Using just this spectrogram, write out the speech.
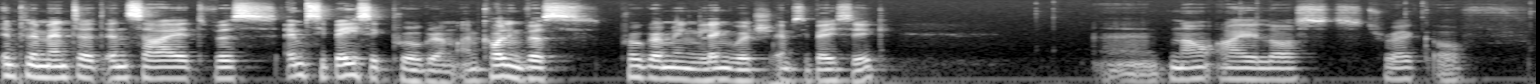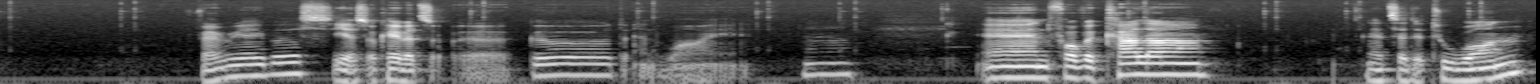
implemented inside this MC Basic program. I'm calling this programming language MC Basic and now I lost track of variables. Yes, okay, that's uh, good and why. And for the color, let's set it to 1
